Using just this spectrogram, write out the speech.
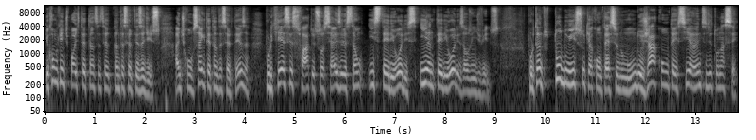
E como que a gente pode ter tanta, tanta certeza disso? A gente consegue ter tanta certeza porque esses fatos sociais eles são exteriores e anteriores aos indivíduos. Portanto, tudo isso que acontece no mundo já acontecia antes de tu nascer.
